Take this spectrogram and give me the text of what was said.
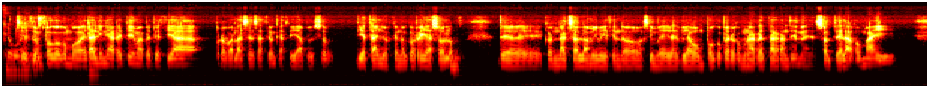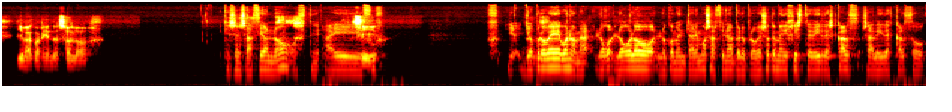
Qué Sí, es un poco como era línea recta y me apetecía probar la sensación que hacía pues 10 años que no corría solo. De, con Nacho al lado me iba diciendo si me desviaba un poco, pero como una recta grande me solté de la goma y iba corriendo solo Qué sensación, ¿no? hay... Sí. Yo, probé, bueno, luego, luego lo, comentaremos al final, pero probé eso que me dijiste de ir descalzo, o sea, de ir descalzo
